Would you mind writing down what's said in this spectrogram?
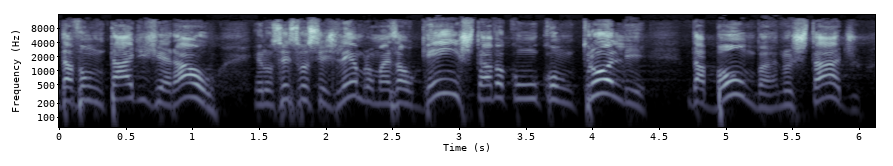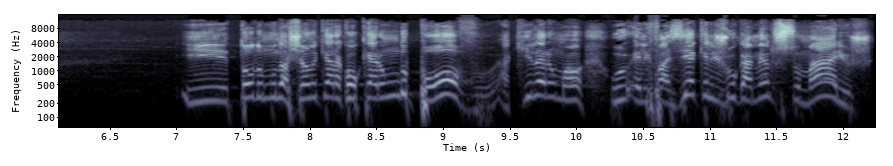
da vontade geral. Eu não sei se vocês lembram, mas alguém estava com o controle da bomba no estádio e todo mundo achando que era qualquer um do povo. Aquilo era uma. Ele fazia aqueles julgamentos sumários,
